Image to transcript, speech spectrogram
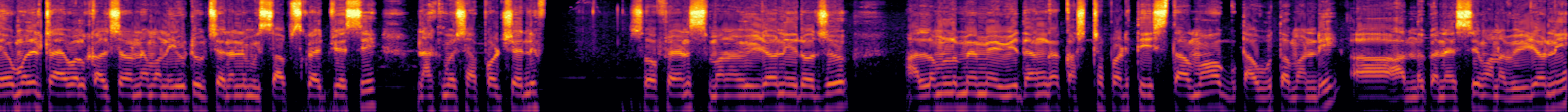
దేవమల్లి ట్రైబల్ కల్చర్ అనే మన యూట్యూబ్ ఛానల్ని మీకు సబ్స్క్రైబ్ చేసి నాకు మీరు సపోర్ట్ చేయండి. సో ఫ్రెండ్స్ మన వీడియోని ఈరోజు అల్లంలో మేము ఏ విధంగా కష్టపడి తీస్తామో తవ్వుతామండి. అందుకనేసి మన వీడియోని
